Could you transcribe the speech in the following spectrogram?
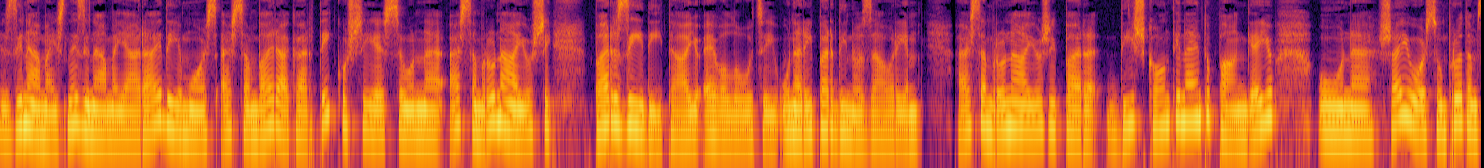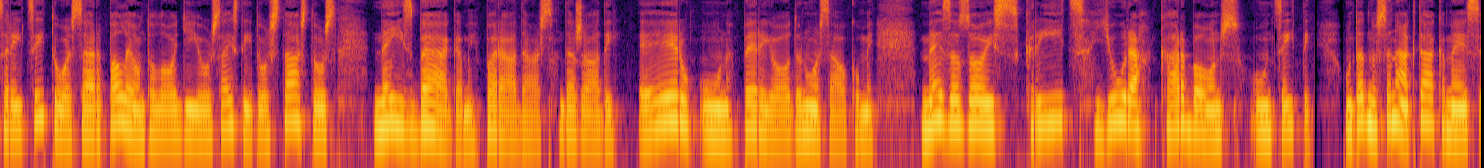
zināmais nezināmajā raidījumos esam vairāk kārt tikušies un eh, esam runājuši par zīdītāju evolūciju un arī par dinozauriem. Esam runājuši par diškontinentu Pangeju un eh, šajos un, protams, arī citos ar paleontoloģiju saistītos stāstos neizbēgami parādās dažādi ēru un periodu nosaukumi - mezozois, krīts, jūra, karbons un citi. Un tad nu sanāk tā, ka mēs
